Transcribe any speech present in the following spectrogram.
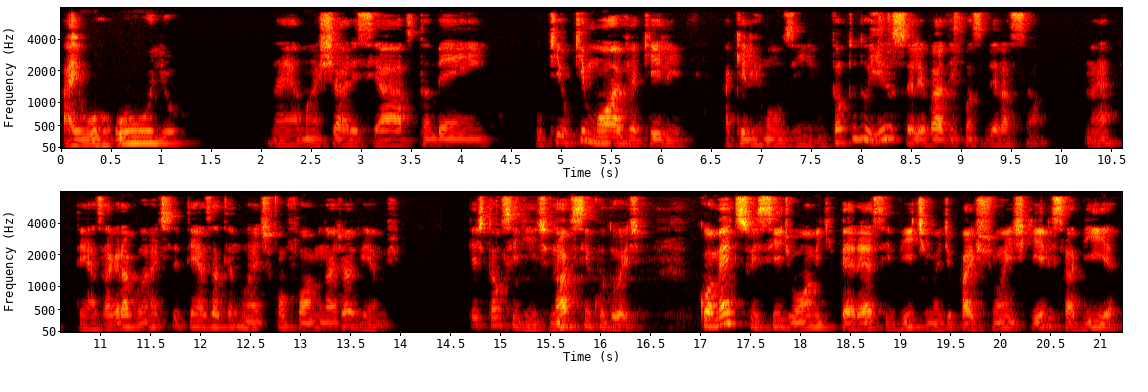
Aí o orgulho, né, a manchar esse ato também, o que, o que move aquele, aquele irmãozinho. Então tudo isso é levado em consideração. Né? Tem as agravantes e tem as atenuantes, conforme nós já vimos. Questão seguinte, 952. Comete suicídio o homem que perece vítima de paixões que ele sabia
